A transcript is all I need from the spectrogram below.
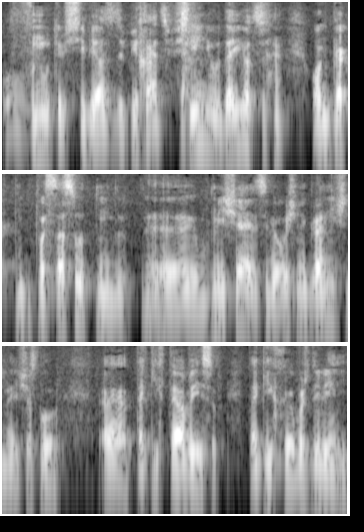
внутрь себя запихать все не удается. Он как по сосуд э, вмещает в себя очень ограниченное число э, таких тавейсов, таких вожделений.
